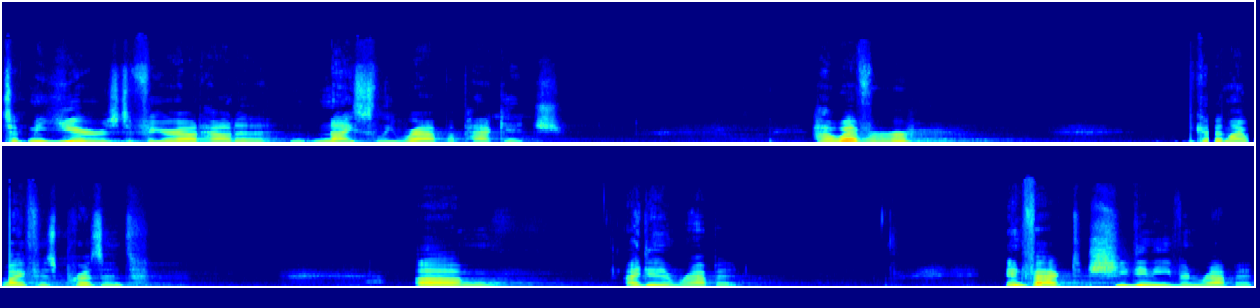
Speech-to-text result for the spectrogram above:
Took me years to figure out how to nicely wrap a package. However, because my wife is present, um, I didn't wrap it. In fact, she didn't even wrap it.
